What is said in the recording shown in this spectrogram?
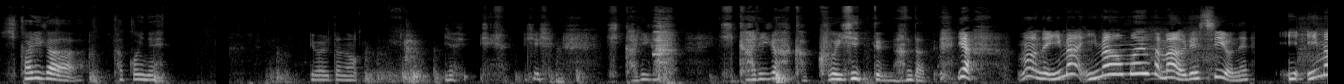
光がかっこいいね。言われたの。いやひひ光が光がかっこいいってなんだって。いやもうね今今思えばまあ嬉しいよね。今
